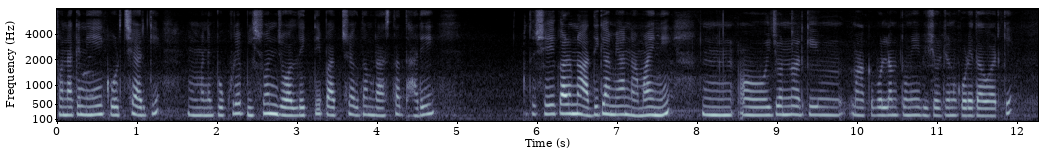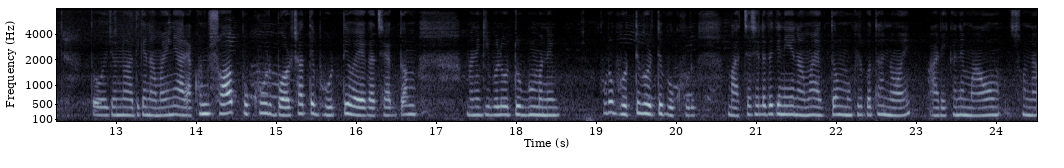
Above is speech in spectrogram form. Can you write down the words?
সোনাকে নিয়েই করছে আর কি। মানে পুকুরে ভীষণ জল দেখতেই পাচ্ছ, একদম রাস্তার ধারেই। তো সেই কারণে আদিকে আমি আর নামাইনি। ওই জন্য আর কি মাকে বললাম, তুমি বিসর্জন করে দাও আর কি। তো ওই জন্য আদিকে নামাইনি। আর এখন সব পুকুর বর্ষাতে ভর্তি হয়ে গেছে, একদম মানে কি বলব একটু মানে পুরো ভর্তি ভর্তি পুকুর। বাচ্চা ছেলেদেরকে নিয়ে নামা একদম মুখের কথা নয়। আর এখানে মাও সোনা,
